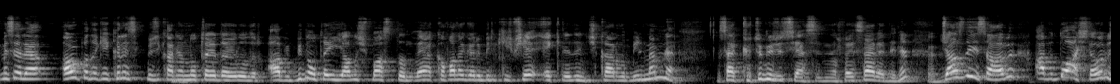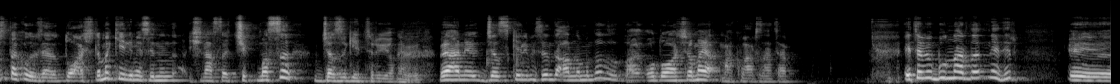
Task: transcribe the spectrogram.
Mesela Avrupa'daki klasik müzik hani notaya dayalıdır. Abi bir notayı yanlış bastın veya kafana göre bir iki şey ekledin, çıkardın bilmem ne. Mesela kötü müzisyensin denir vesaire denir. Caz değilse abi, abi doğaçlama biz takılıyoruz. Yani doğaçlama kelimesinin işin aslında çıkması cazı getiriyor. Evet. Ve hani caz kelimesinin de anlamında da o doğaçlama yapmak var zaten. E tabi bunlar da nedir? Ee,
